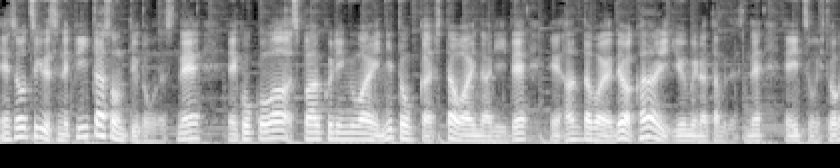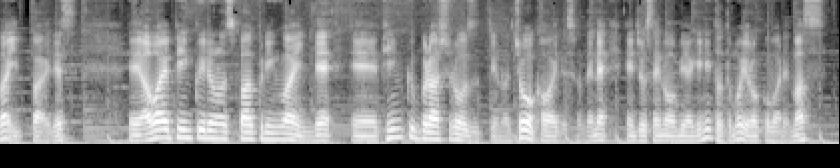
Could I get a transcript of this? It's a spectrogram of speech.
えその次ですね、ピーターソンというところですね。えここはスパークリングワインに特化したワイナリーで、えハンタバイオではかなり有名なためですね、えいつも人がいっぱいです。え淡いピンク色のスパークリングワインで、えピンクブラッシュローズっていうのは超可愛いですのでね、女性のお土産にとても喜ばれます。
